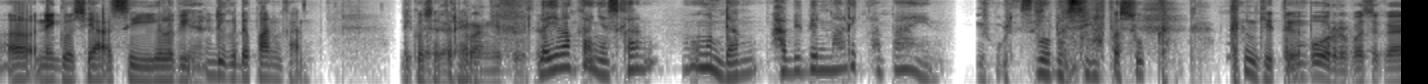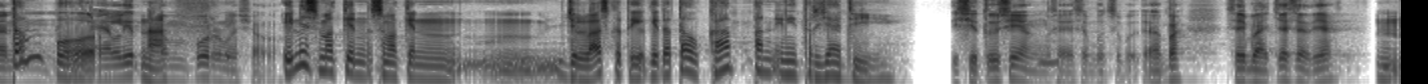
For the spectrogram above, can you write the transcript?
eh, negosiasi, lebih Iya. dikedepankan. Daripada terhadap. perang itu Lah iya makanya sekarang ngundang Habib bin Malik ngapain? 12 ribu pasukan kan gitu. tempur pasukan Tempur. elit Nah, tempur masya Allah Ini semakin semakin mm, jelas ketika kita tahu kapan ini terjadi. Di situ sih yang saya sebut-sebut apa saya baca Seth, ya Hmm.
